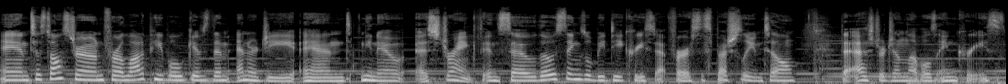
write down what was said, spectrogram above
And testosterone for a lot of people gives them energy and, you know, strength. And so those things will be decreased at first, especially until the estrogen levels increase.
